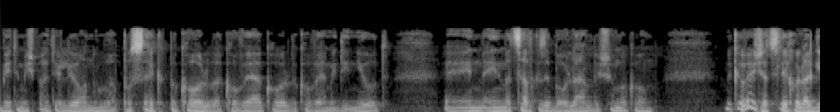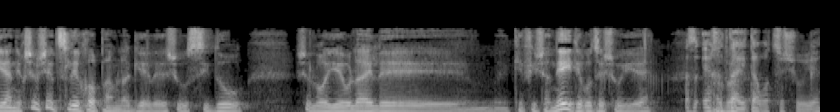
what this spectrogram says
בית המשפט העליון הוא הפוסק בכל והקובע הכל וקובע מדיניות. אה, אין, אין מצב כזה בעולם בשום מקום. מקווה שיצליחו להגיע, אני חושב שיצליחו הפעם להגיע לאיזשהו סידור שלא יהיה אולי ל... כפי שאני הייתי רוצה שהוא יהיה, אז איך אבל- אתה היית רוצה שהוא יהיה?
